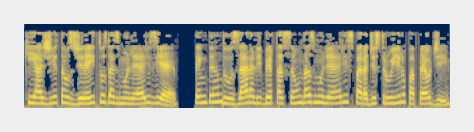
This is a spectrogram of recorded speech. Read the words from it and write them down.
que agita os direitos das mulheres e é tentando usar a libertação das mulheres para destruir o papel de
